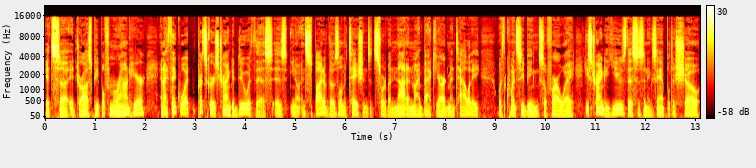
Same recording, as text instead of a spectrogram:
It's uh, it draws people from around here, and I think what Pritzker is trying to do with this is, you know, in spite of those limitations, it's sort of a not in my backyard mentality with Quincy being so far away. He's trying to use this as an example to show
